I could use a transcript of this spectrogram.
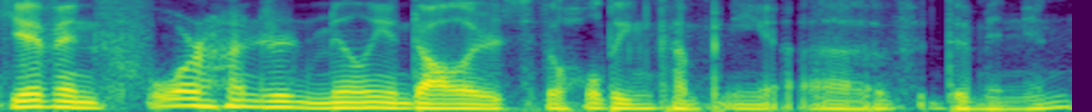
given $400 million to the holding company of Dominion?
